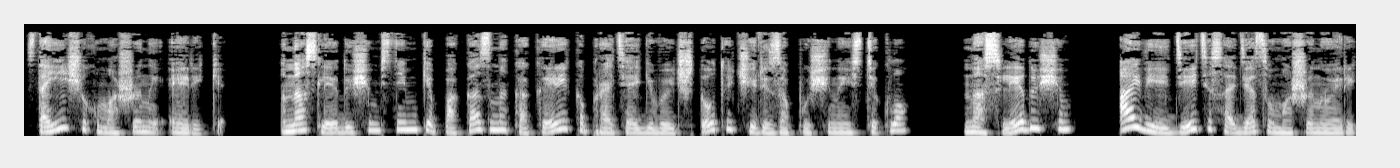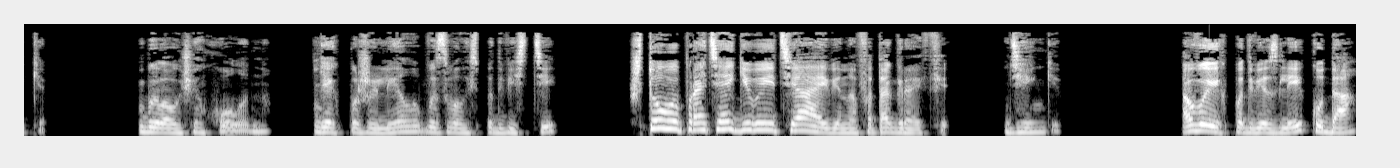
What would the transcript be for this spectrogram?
стоящих у машины Эрики. На следующем снимке показано, как Эрика протягивает что-то через опущенное стекло. На следующем Айви и дети садятся в машину Эрики. Было очень холодно. Я их пожалела, вызвалась подвезти. Что вы протягиваете Айви на фотографии? Деньги. Вы их подвезли куда?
